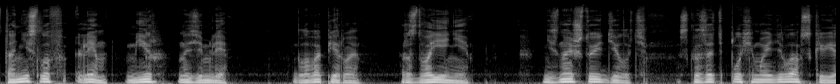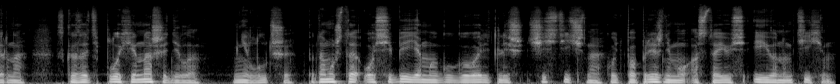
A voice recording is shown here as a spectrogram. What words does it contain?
Станислав Лем. Мир на земле. Глава 1. Раздвоение. Не знаю, что и делать. Сказать плохи мои дела – скверно. Сказать плохи наши дела – не лучше. Потому что о себе я могу говорить лишь частично, хоть по-прежнему остаюсь ионом тихим.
